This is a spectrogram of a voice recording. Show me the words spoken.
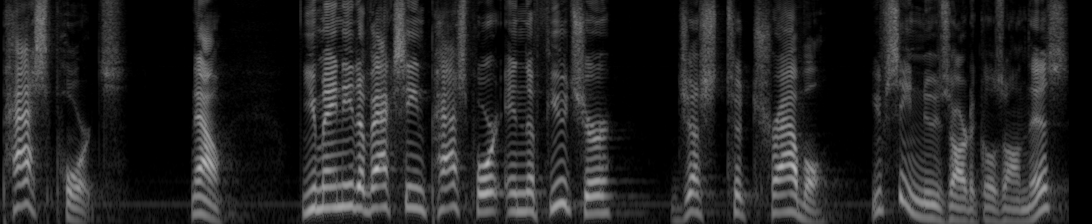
passports. Now, you may need a vaccine passport in the future just to travel. You've seen news articles on this.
